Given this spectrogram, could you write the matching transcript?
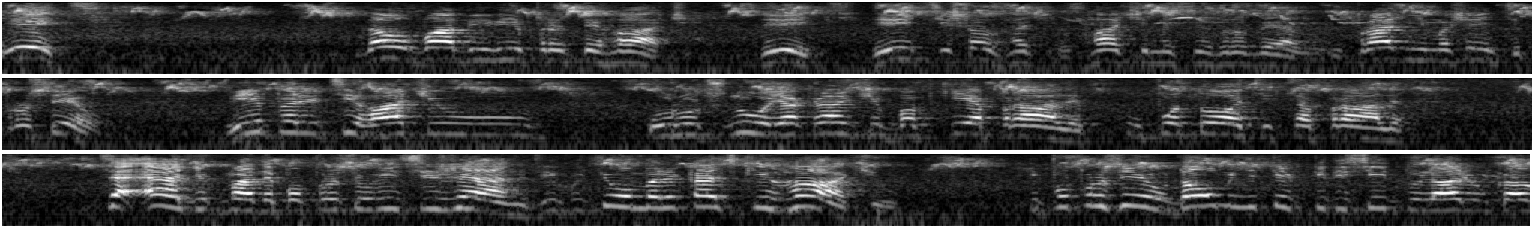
Дивіться. Дав бабі випрати гачі. Дивіться, дивіться, що з, гач- з гачами все зробили. У пральній машинці просив. Випери ці гачі у, у ручну, як раніше бабки прали, у потоці це прали. Це Едік мене попросив, він сі женить, він хотів американських гачів. І попросив, дав мені тих 50 долярів, каже,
